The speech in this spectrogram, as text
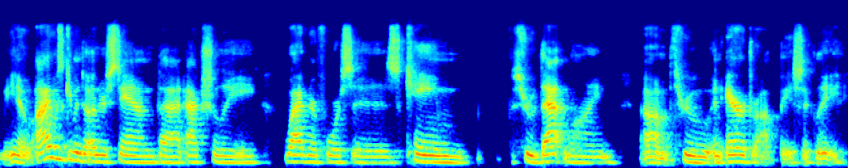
you know, I was given to understand that actually Wagner forces came through that line um, through an airdrop, basically,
